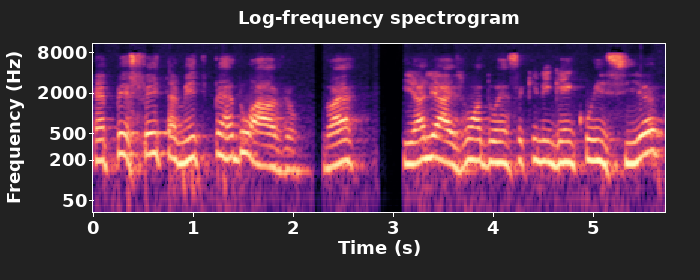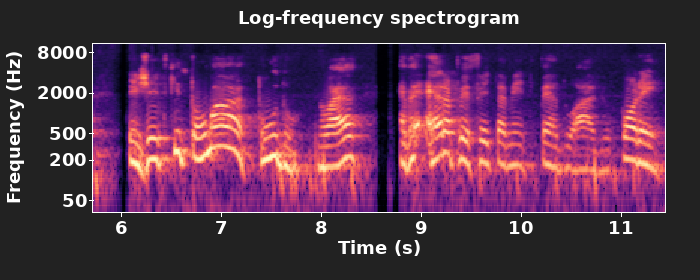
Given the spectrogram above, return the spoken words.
é perfeitamente perdoável, não é? E, aliás, uma doença que ninguém conhecia, tem gente que toma tudo, não é? É era perfeitamente perdoável. Porém,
